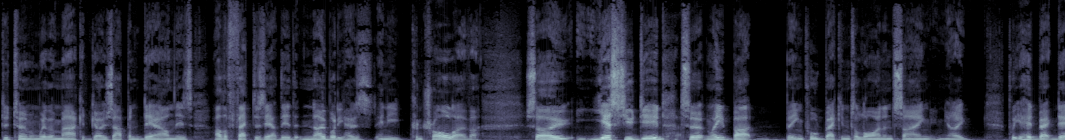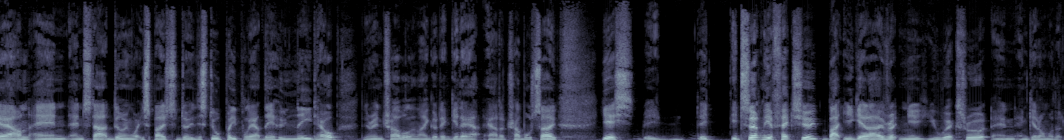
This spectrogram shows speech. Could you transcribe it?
determine whether the market goes up and down. There's other factors out there that nobody has any control over. So yes, you did certainly, but being pulled back into line and saying, you know, put your head back down and, and start doing what you're supposed to do. There's still people out there who need help. They're in trouble and they've got to get out, out of trouble. So, yes, it, it, it certainly affects you, but you get over it and you, you work through it and, and get on with it.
